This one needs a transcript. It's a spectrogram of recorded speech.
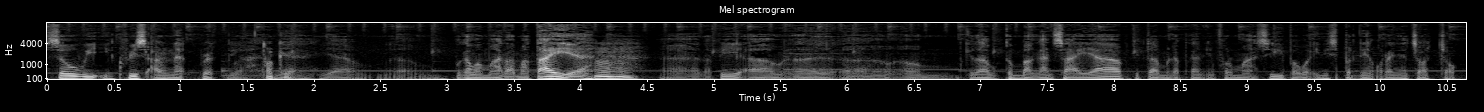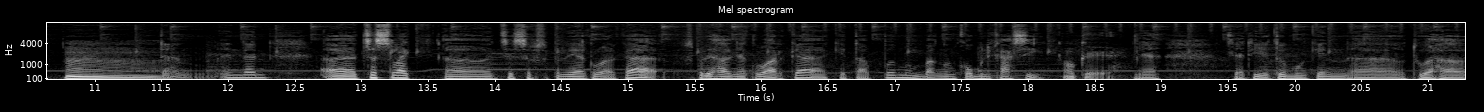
so we increase our network lah. Oke. Ya, ya, um, bukan memata-matai ya, Mhm. Uh, tapi um, uh, uh, um, kita kembangkan sayap, kita mendapatkan informasi bahwa ini sepertinya orangnya cocok. Hmm. Dan and then uh, just like uh, just seperti keluarga, seperti halnya keluarga, kita pun membangun komunikasi. Oke. Ya, jadi itu mungkin uh, dua hal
